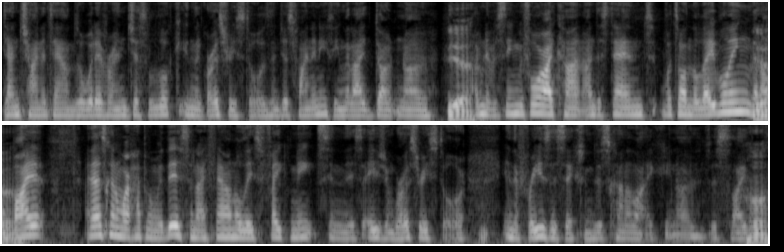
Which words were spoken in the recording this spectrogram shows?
down Chinatowns or whatever and just look in the grocery stores and just find anything that I don't know. Yeah. I've never seen before. I can't understand what's on the labeling. Then Yeah. I'll buy it. And that's kind of what happened with this. And I found all these fake meats in this Asian grocery store in the freezer section, just kind of like, you know, just like Huh.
